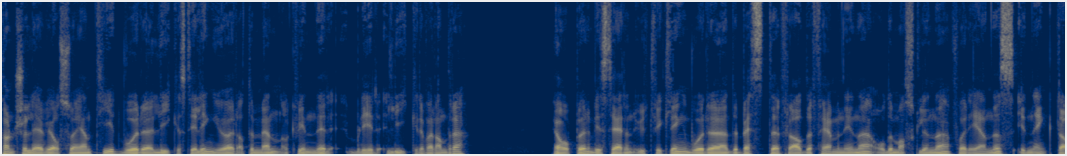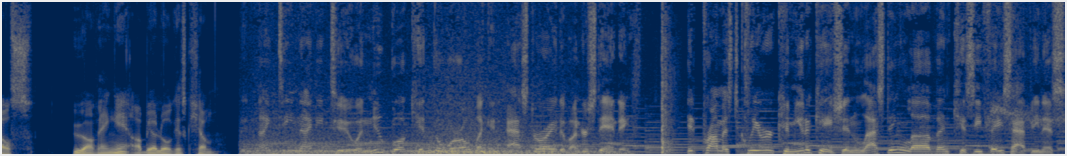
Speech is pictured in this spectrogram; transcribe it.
Kanskje lever vi også i en tid hvor likestilling gjør at menn og kvinner blir likere hverandre. Jeg håper vi ser en utvikling hvor det beste fra det feminine og det maskuline forenes i den enkelte av oss, uavhengig av biologisk kjønn. In 1992, a new book hit the world like an asteroid of understanding. It promised clearer communication, lasting love, and kissy face happiness.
